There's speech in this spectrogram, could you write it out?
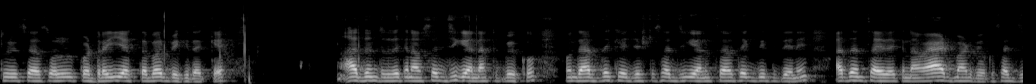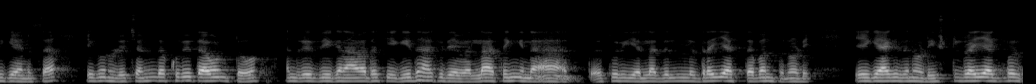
ತುರಿ ಸಹ ಸ್ವಲ್ಪ ಡ್ರೈ ಆಗ್ತಾ ಬರಬೇಕು ಇದಕ್ಕೆ. ಆದ ಅದಕ್ಕೆ ನಾವು ಸಜ್ಜಿಗೆಯನ್ನು ಹಾಕಬೇಕು. ಒಂದು ಅರ್ಧ ಕೆ ಜಿಯಷ್ಟು ಸಜ್ಜಿಗೆಯನ್ನು ಸಹ ತೆಗೆದಿಟ್ಟಿದ್ದೇನೆ. ಅದನ್ನು ಸಹ ಇದಕ್ಕೆ ನಾವು ಆ್ಯಡ್ ಮಾಡಬೇಕು ಸಜ್ಜಿಗೆಯನ್ನು ಸಹ. ಈಗ ನೋಡಿ, ಚೆಂದ ಕುದೀತಾ ಉಂಟು. ಅಂದರೆ ಇದೀಗ ನಾವು ಅದಕ್ಕೆ ಈಗ ಇದು ಹಾಕಿದ್ದೇವಲ್ಲ, ತೆಂಗಿನ ತುರಿ ಎಲ್ಲ ಅದೆಲ್ಲ ಡ್ರೈ ಆಗ್ತಾ ಬಂತು ನೋಡಿ. ಹೇಗೆ ಆಗಿದೆ ನೋಡಿ, ಇಷ್ಟು ಡ್ರೈ ಆಗಿ ಬರ್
